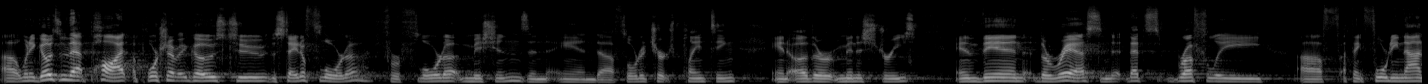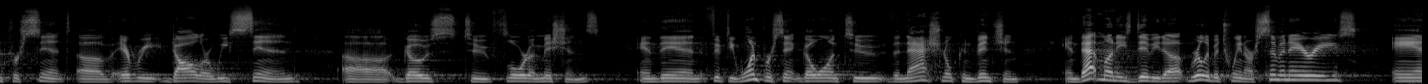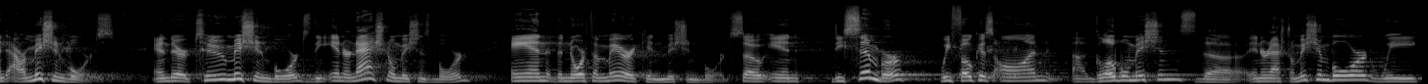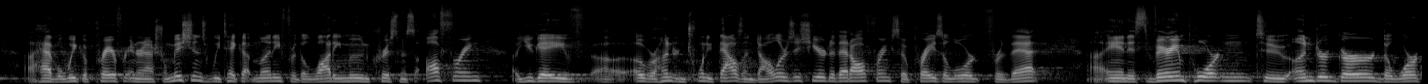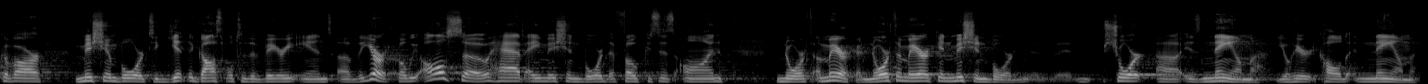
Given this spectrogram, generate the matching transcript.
Uh, when it goes into that pot, a portion of it goes to the state of Florida for Florida missions and, and uh, Florida church planting and other ministries and then the rest, and that's roughly, uh, I think, 49% of every dollar we send uh, goes to Florida missions, and then 51% go on to the national convention, and that money's divvied up really between our seminaries and our mission boards. And there are two mission boards the International Missions Board and the North American Mission Board. So in December, we focus on uh, global missions, the International Mission Board. We uh, have a week of prayer for international missions. We take up money for the Lottie Moon Christmas offering. Uh, you gave uh, over $120,000 this year to that offering, so praise the Lord for that. And it's very important to undergird the work of our mission board to get the gospel to the very ends of the earth. But we also have a mission board that focuses on North America, North American Mission Board short uh, is NAMB. You'll hear it called NAMB.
